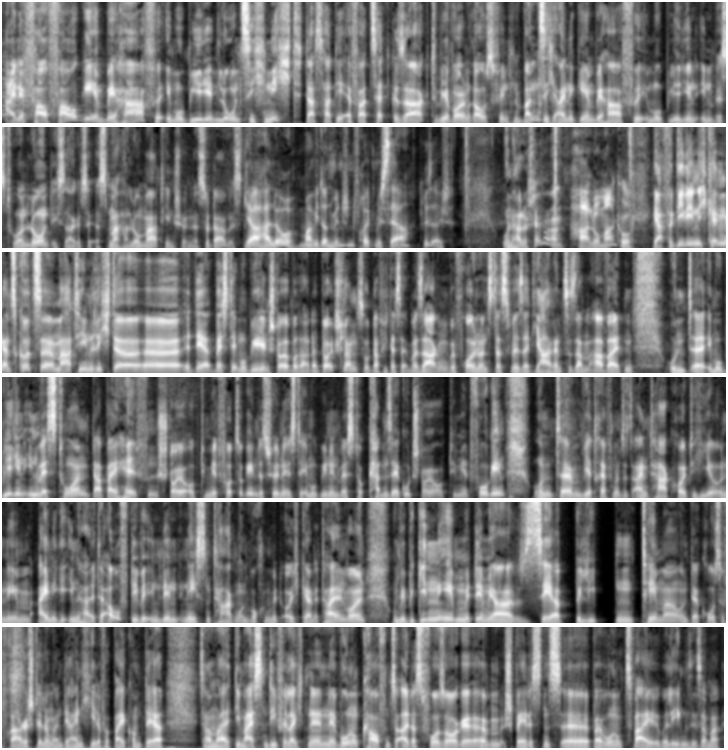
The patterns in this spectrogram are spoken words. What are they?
Eine VV GmbH für Immobilien lohnt sich nicht, das hat die FAZ gesagt. Wir wollen rausfinden, wann sich eine GmbH für Immobilieninvestoren lohnt. Ich sage zuerst mal Hallo Martin, schön, dass du da bist. Ja, hallo, mal wieder in München, freut mich sehr. Grüß euch. Und hallo Stefan. Hallo Marco. Ja, für die, die ihn nicht kennen, ganz kurz, äh, Martin Richter, äh, der beste Immobiliensteuerberater Deutschlands, so darf ich das ja immer sagen. Wir freuen uns, dass wir seit Jahren zusammenarbeiten und äh, Immobilieninvestoren dabei helfen, steueroptimiert vorzugehen. Das Schöne ist, der Immobilieninvestor kann sehr gut steueroptimiert vorgehen und ähm, wir treffen uns jetzt einen Tag heute hier und nehmen einige Inhalte auf, die wir in den nächsten Tagen und Wochen mit euch gerne teilen wollen. Und wir beginnen eben mit dem ja sehr beliebten Thema und der große Fragestellung, an der eigentlich jeder vorbeikommt, der, sagen wir mal, die meisten, die vielleicht eine, eine Wohnung kaufen zur Altersvorsorge, ähm, spätestens äh, bei Wohnung 2 überlegen sie, sag mal,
